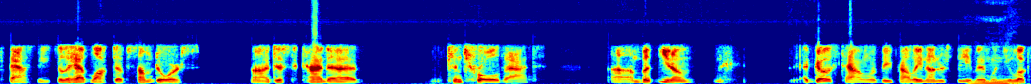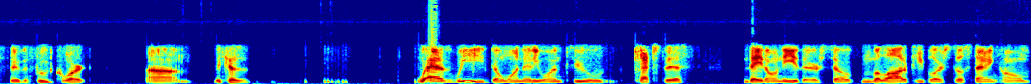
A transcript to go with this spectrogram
capacity, so they have locked up some doors uh, just to kind of control that. Um, but, you know, a ghost town would be probably an understatement when you look through the food court, um, because as we don't want anyone to catch this, they don't either. So a lot of people are still staying home,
